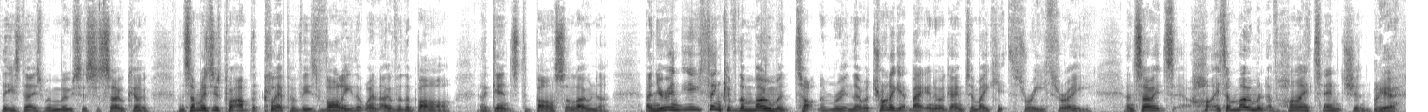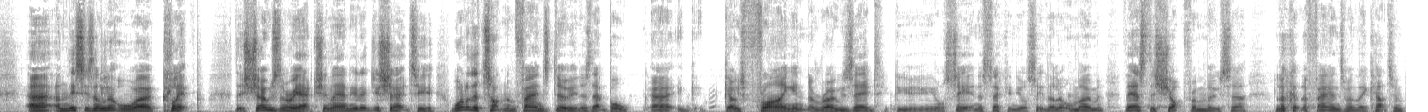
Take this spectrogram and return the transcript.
these days with Musa Sissoko, and somebody's just put up the clip of his volley that went over the bar against Barcelona. And you're in. You think of the moment Tottenham were in. They were trying to get back into a game to make it three-three, and so it's it's a moment of high tension. Yeah. Uh, and this is a little uh, clip that shows the reaction. Andy, let just show it to you. What are the Tottenham fans doing as that ball uh, goes flying into Ed? You- You'll see it in a second. You'll see the little moment. There's the shot from Musa. Look at the fans when they cut to him.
